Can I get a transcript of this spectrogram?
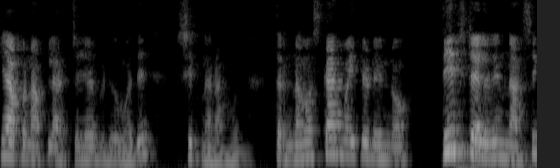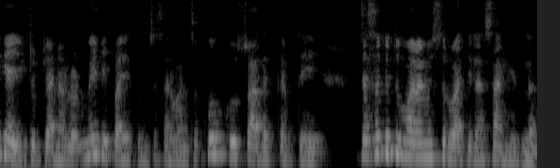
हे आपण आपल्या आजच्या या व्हिडिओमध्ये शिकणार आहोत. तर नमस्कार मैत्रिणींनो टिप्स टेलरिंग नाशिक या युट्यूब चॅनलवर मी दीपाली तुमचं सर्वांचं खूप खूप स्वागत करते. जसं की तुम्हाला मी सुरुवातीला सांगितलं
